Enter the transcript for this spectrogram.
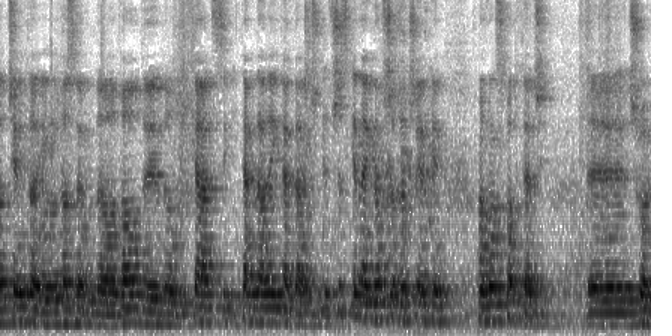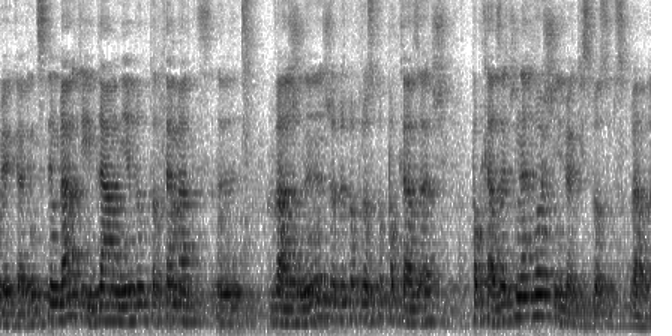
odcięto im dostęp do wody, do ubikacji i tak dalej, i tak dalej. Czyli wszystkie najgorsze rzeczy, jakie mogą spotkać człowieka. Więc tym bardziej dla mnie był to temat y, ważny, żeby po prostu pokazać, pokazać i nagłośnić w jakiś sposób sprawę.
